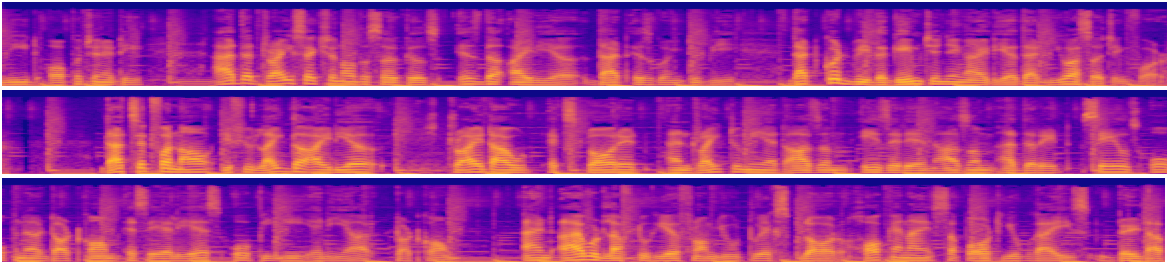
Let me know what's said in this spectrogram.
need, opportunity at the trisection of the circles is the idea that is going to be, that could be the game changing idea that you are searching for. That's it for now. If you like the idea, try it out, explore it, and write to me at azam, azam at the rate salesopener.com, S-A-L-E-S-O-P-E-N-E-R.com and i would love to hear from you to explore how can i support you guys build up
